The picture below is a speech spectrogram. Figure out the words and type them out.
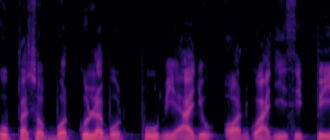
อุปสมบทกุลบุตรผู้มีอายุอ่อนกว่า 20 ปี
